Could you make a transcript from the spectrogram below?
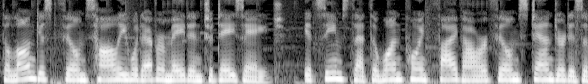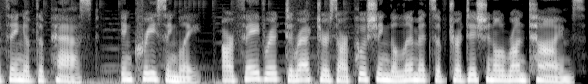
The longest films Hollywood ever made in today's age. It seems that the 1.5 hour film standard is a thing of the past. Increasingly, our favorite directors are pushing the limits of traditional run times.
